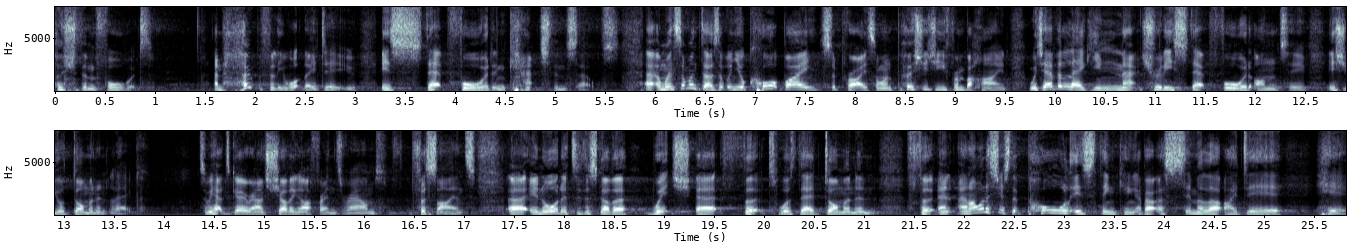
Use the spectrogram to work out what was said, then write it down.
push them forward. And hopefully, what they do is step forward and catch themselves. And when someone does it, when you're caught by surprise, someone pushes you from behind, whichever leg you naturally step forward onto is your dominant leg. So we had to go around shoving our friends around for science uh, in order to discover which uh, foot was their dominant foot. And, and I want to suggest that Paul is thinking about a similar idea here.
